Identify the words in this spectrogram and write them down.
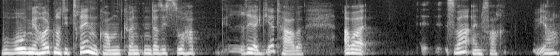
wo, wo mir heute noch die Tränen kommen könnten, dass ich so hab, reagiert habe. Aber es war einfach ja,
